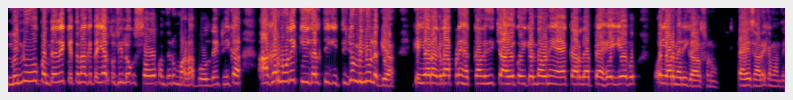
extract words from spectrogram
ਮੈਨੂੰ ਉਹ ਬੰਦੇ ਦੇ ਕਿਤਨਾ ਕਿਤੇ ਯਾਰ ਤੁਸੀਂ ਲੋਕ 100 ਬੰਦੇ ਨੂੰ ਮਾੜਾ ਬੋਲਦੇ ਠੀਕ ਆ? ਆਖਰ ਨੂੰ ਉਹਨੇ ਕੀ ਗਲਤੀ ਕੀਤੀ ਜੋ ਮੈਨੂੰ ਲੱਗਿਆ ਕਿ ਯਾਰ ਅਗਲਾ ਆਪਣੇ ਹੱਕਾਂ ਲਈ ਸੀ, ਚਾਹੇ ਕੋਈ ਕਹਿੰਦਾ ਉਹਨੇ ਐ ਕਰ ਲਿਆ, ਪੈਸੇ ਇਹ ਉਹ ਯਾਰ ਮੇਰੀ ਗੱਲ ਸੁਣੋ, ਪੈਸੇ ਸਾਰੇ ਕਮਾਉਂਦੇ,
